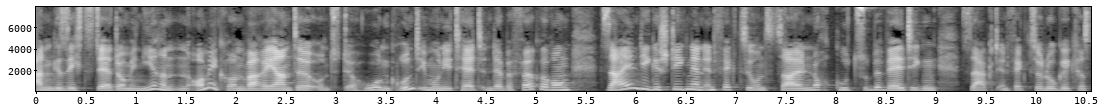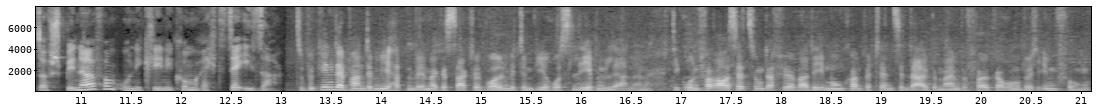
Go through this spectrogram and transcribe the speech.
Angesichts der dominierenden Omikron-Variante und der hohen Grundimmunität in der Bevölkerung seien die gestiegenen Infektionszahlen noch gut zu bewältigen, sagt Infektiologe Christoph Spinner vom Uniklinikum rechts der ISA. Zu Beginn der Pandemie hatten wir immer gesagt, wir wollen mit dem Virus leben lernen. Die Grundvoraussetzung dafür war die Immunkompetenz in der Allgemeinbevölkerung durch Impfung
